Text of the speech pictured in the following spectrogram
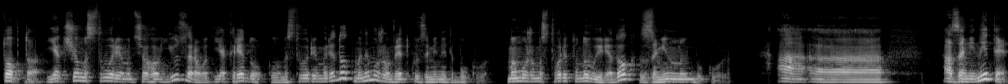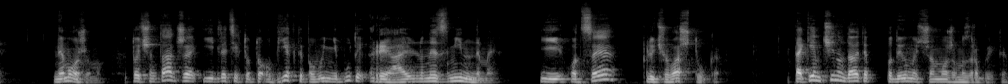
Тобто, якщо ми створюємо цього юзера, от як рядок, коли ми створюємо рядок, ми не можемо в рядку замінити букву. Ми можемо створити новий рядок з заміненою буквою. А, е, а замінити не можемо. Точно так же і для цих, тобто об'єкти повинні бути реально незмінними. І оце ключова штука. Таким чином, давайте подивимося, що можемо зробити.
